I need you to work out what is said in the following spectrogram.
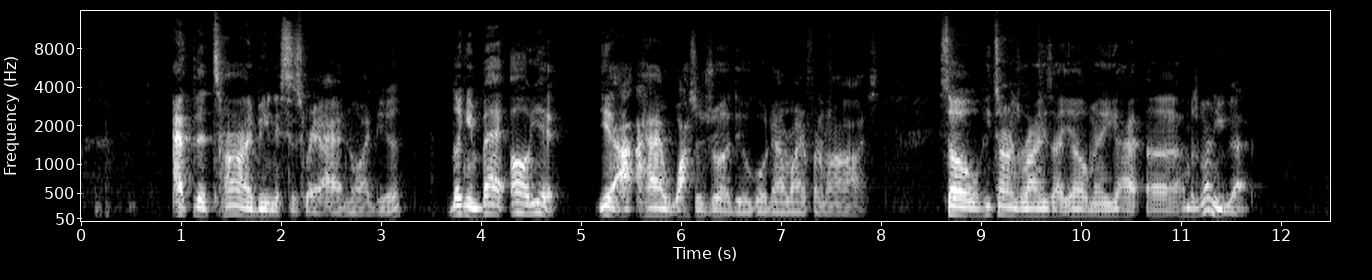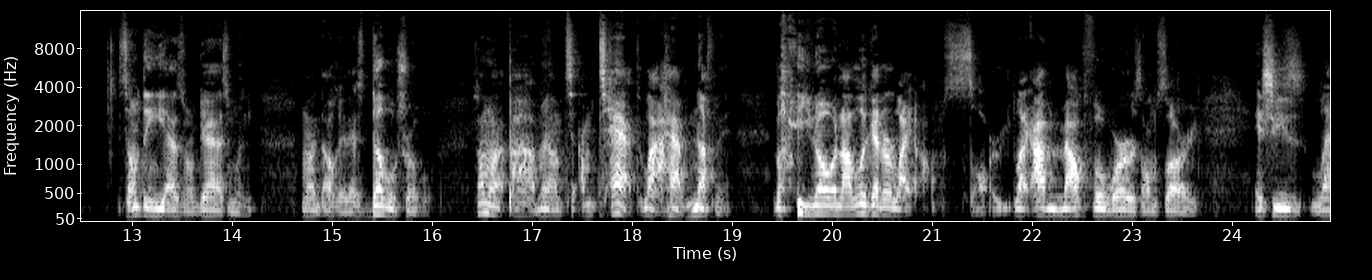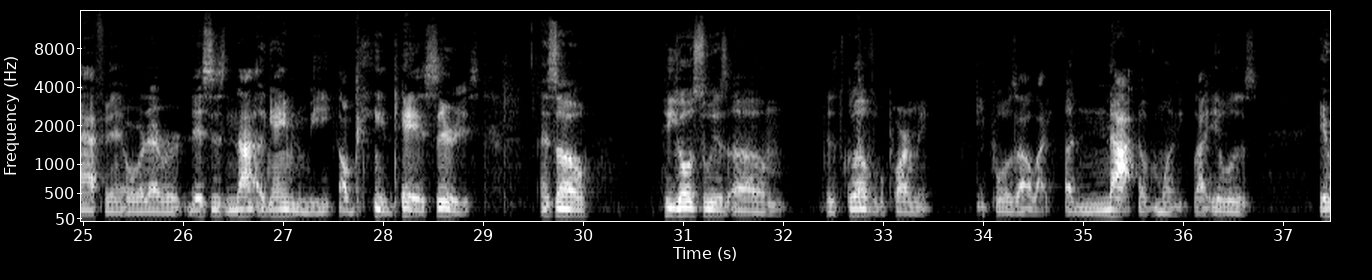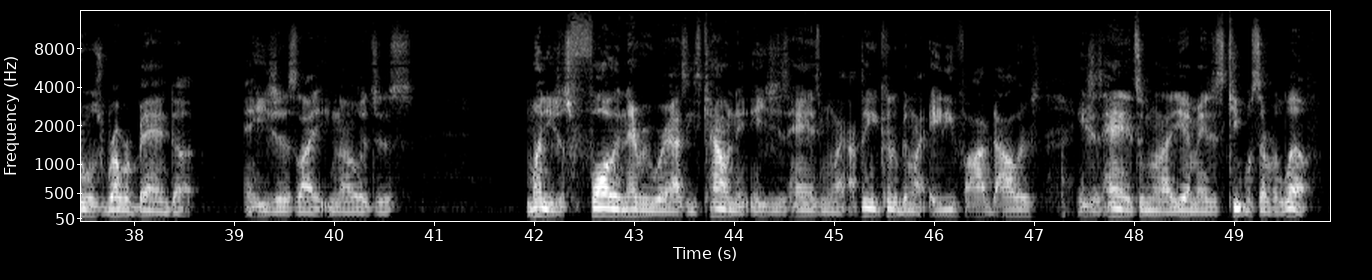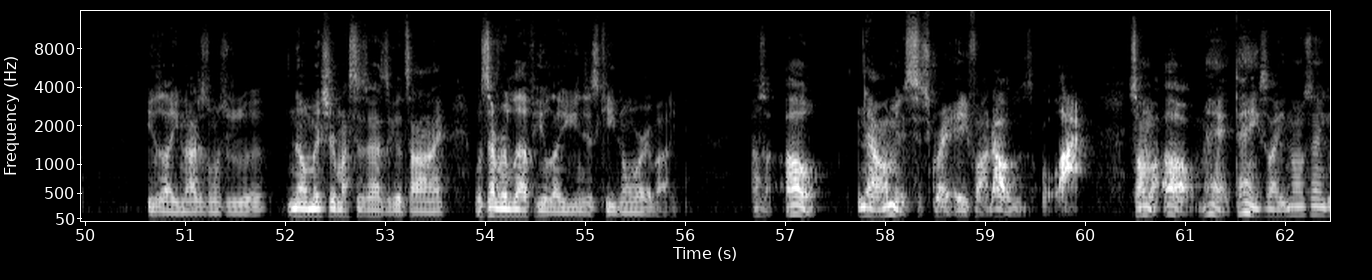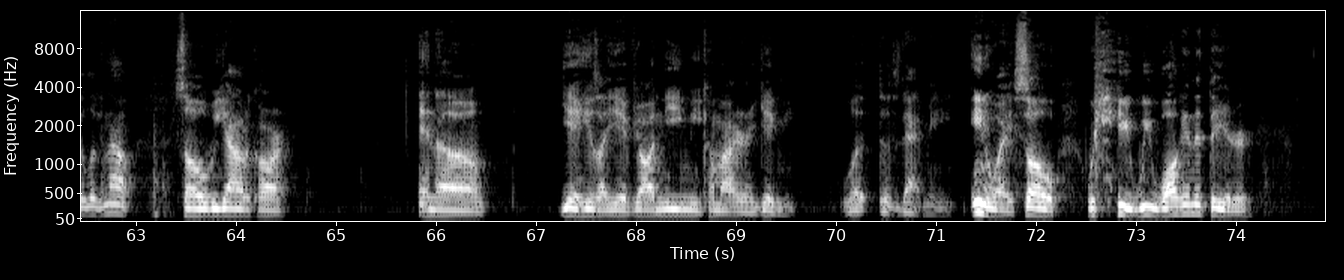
At the time, being in sixth grade, I had no idea. Looking back, oh yeah, yeah, I, I had watched a drug deal go down right in front of my eyes. So he turns around, he's like, "Yo, man, you got uh, how much money you got?" Something he asked for gas money. I'm like, okay, that's double trouble. So I'm like, ah, oh, man, I'm, t- I'm tapped. Like, I have nothing. Like, you know, and I look at her like, I'm sorry. Like, I mouth the words, I'm sorry. And she's laughing or whatever. This is not a game to me. I'm being dead serious. And so he goes to his um his glove compartment. He pulls out like a knot of money. Like it was it was rubber band up. And he just like, you know, it just money just falling everywhere as he's counting it. he just hands me like I think it could have been like eighty five dollars. He just handed it to me like, yeah, man, just keep whatever left. He was like, you know, I just want you to know make sure my sister has a good time. Whatever left, he was like, you can just keep. Don't worry about it. I was like, oh, now I'm in sixth grade. Eighty five dollars a lot. So I'm like, oh man, thanks. Like you know what I'm saying. Good looking out. So we got out of the car, and uh, yeah, he was like, yeah, if y'all need me, come out here and get me. What does that mean? Anyway, so we we walk in the theater,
